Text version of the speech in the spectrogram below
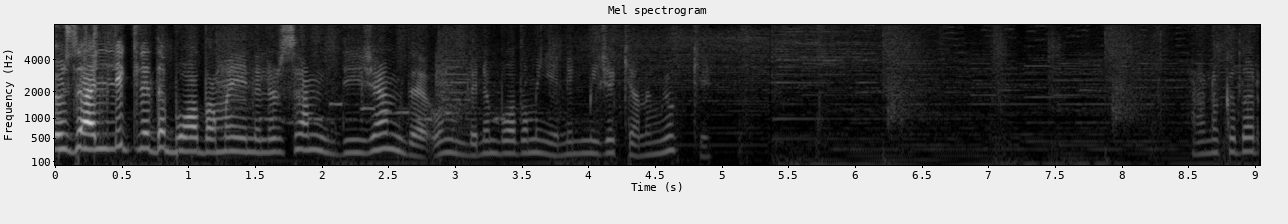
Özellikle de bu adama yenilirsem diyeceğim de oğlum benim bu adama yenilmeyecek yanım yok ki. Her ne kadar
